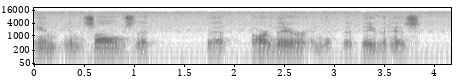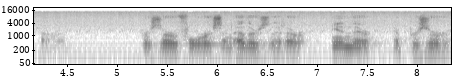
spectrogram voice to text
in, in the Psalms that, that are there and that, that David has preserved for us, and others that are in there have preserved.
